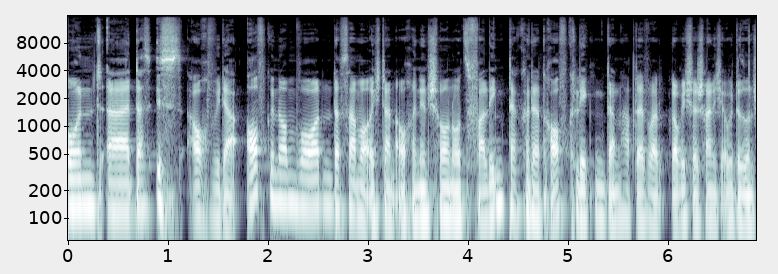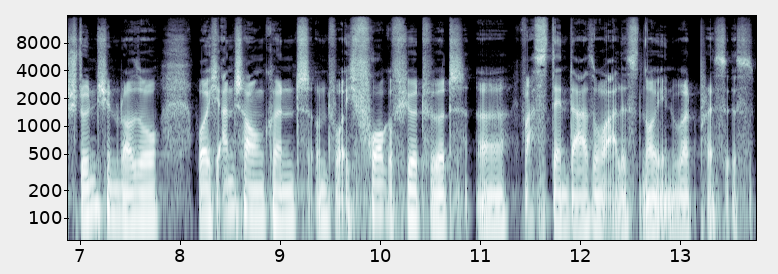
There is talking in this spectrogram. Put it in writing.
Und äh, das ist auch wieder aufgenommen worden. Das haben wir euch dann auch in den Shownotes verlinkt. Da könnt ihr draufklicken. Dann habt ihr, glaube ich, wahrscheinlich auch wieder so ein Stündchen oder so, wo ihr euch anschauen könnt und wo euch vorgeführt wird, äh, was denn da so alles neu in WordPress ist.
